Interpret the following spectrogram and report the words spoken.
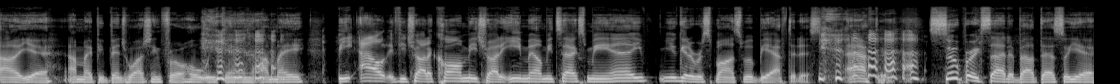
Uh, yeah, I might be binge watching for a whole weekend. I may be out. If you try to call me, try to email me, text me, eh, you, you get a response. We'll be after this. After. Super excited about that. So yeah,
